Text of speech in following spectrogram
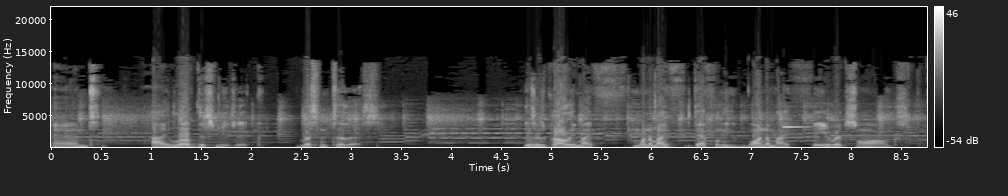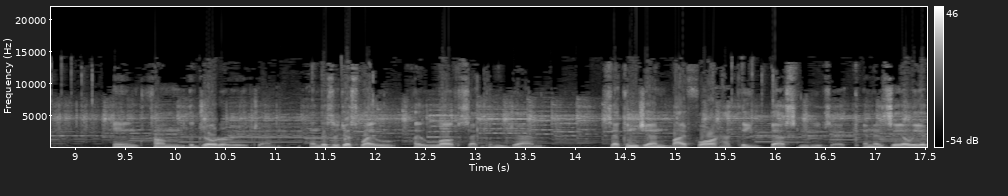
And I love this music. Listen to this. This is probably my one of my definitely one of my favorite songs in from the Johto region, and this is just why I love Second Gen. Second Gen by far had the best music, and Azalea,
